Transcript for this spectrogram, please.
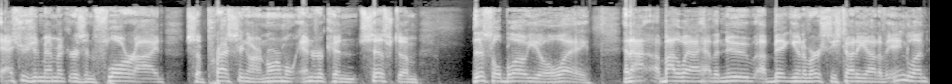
estrogen mimickers and fluoride suppressing our normal endocrine system. This will blow you away. And I, by the way, I have a new a big university study out of England.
